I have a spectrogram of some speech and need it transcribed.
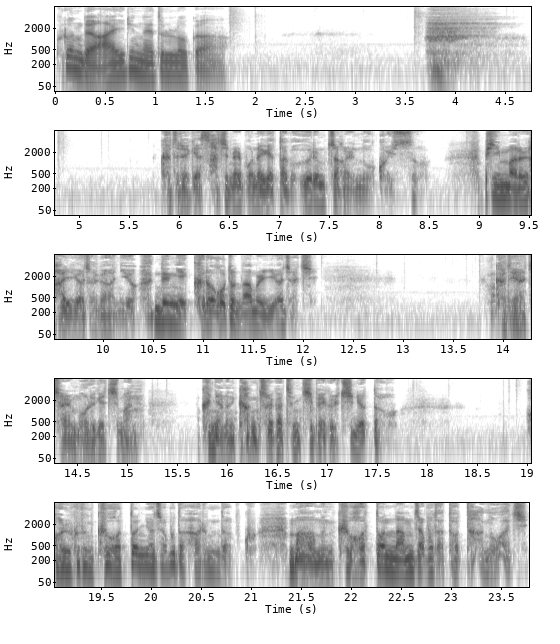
그런데 아이린 애들러가 그들에게 사진을 보내겠다고 으름장을 놓고 있어. 빈말을 할 여자가 아니요. 능히 그러고도 남을 여자지. 그대야 잘 모르겠지만 그녀는 강철 같은 기백을 지녔다오. 얼굴은 그 어떤 여자보다 아름답고 마음은 그 어떤 남자보다 더 단호하지.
